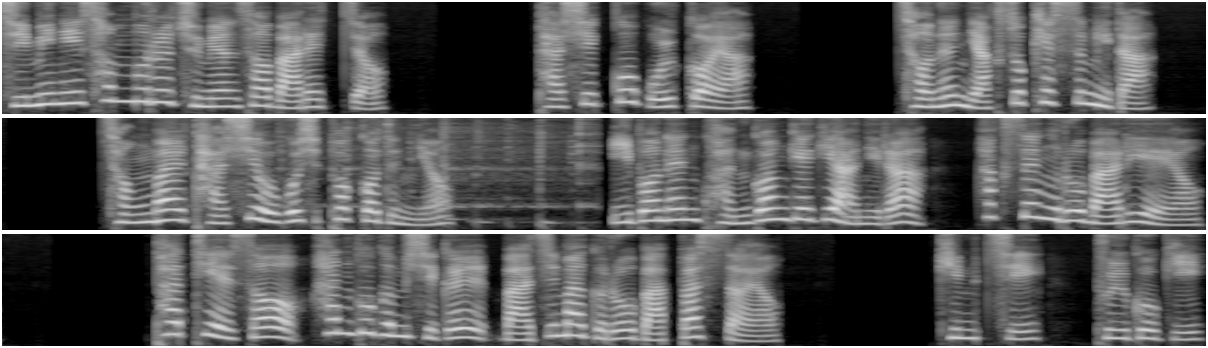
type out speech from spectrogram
지민이 선물을 주면서 말했죠. 다시 꼭 올 거야. 저는 약속했습니다. 정말 다시 오고 싶었거든요. 이번엔 관광객이 아니라 학생으로 말이에요. 파티에서 한국 음식을 마지막으로 맛봤어요. 김치, 불고기,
